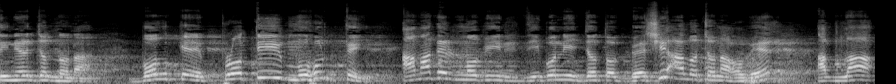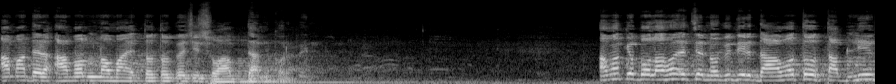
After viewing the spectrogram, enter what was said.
দিনের জন্য না, বলকে প্রতি মুহূর্তেই আমাদের নবীর জীবনী যত বেশি আলোচনা হবে, আল্লাহ আমাদের আমল নমায় তত বেশি সোয়াব দান করবেন। আমাকে বলা হয়েছে নবীদের দাওয়াত ও তাবলিগ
